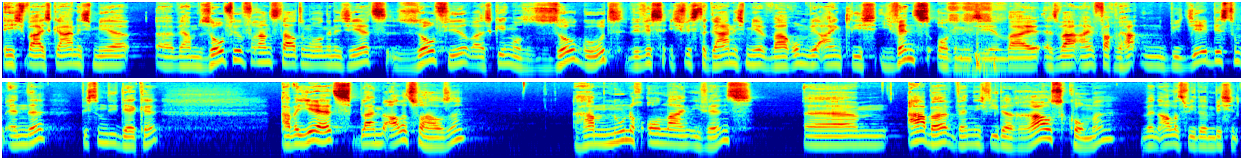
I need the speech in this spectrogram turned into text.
ich weiß gar nicht mehr, äh, wir haben so viel Veranstaltungen organisiert, so viel, weil es ging uns so gut. Wir wissen, ich wusste gar nicht mehr, warum wir eigentlich Events organisieren, weil es war einfach, wir hatten ein Budget bis zum Ende, bis um die Decke. Aber jetzt bleiben wir alle zu Hause, haben nur noch Online-Events. Ähm, aber wenn ich wieder rauskomme, wenn alles wieder ein bisschen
